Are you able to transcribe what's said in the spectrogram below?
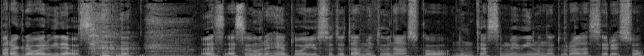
para grabar videos. eso es un ejemplo. Yo soy totalmente un asco. Nunca se me vino natural hacer eso.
